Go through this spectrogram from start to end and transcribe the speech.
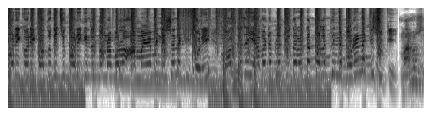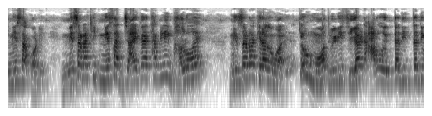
করি করি, কত কিছু করি, কিন্তু তোমরা বলো, আমায় আমি নেশা নাকি করি? মদ গাছে ইয়াবা জুতারাটা পলিথিনে সুকি মানুষ নেশা করে। নেশাটা ঠিক নেশার জায়গায় থাকলেই ভালো হয় নেশাটা কীরকম হয়? কেউ মদ বিড়ি সিগারেট আরও ইত্যাদি ইত্যাদি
